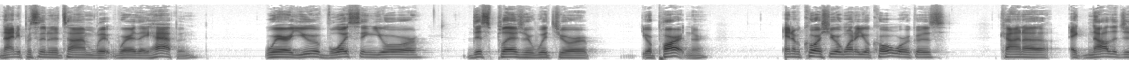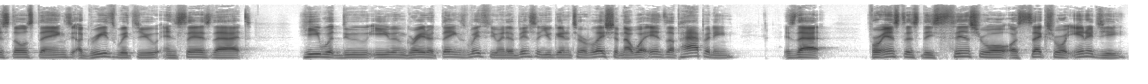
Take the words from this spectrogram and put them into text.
90% of the time with, where they happen where you're voicing your displeasure with your your partner and of course, you're one of your coworkers kind of acknowledges those things, agrees with you, and says that he would do even greater things with you. And eventually you get into a relationship. Now, what ends up happening is that, for instance, the sensual or sexual energy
